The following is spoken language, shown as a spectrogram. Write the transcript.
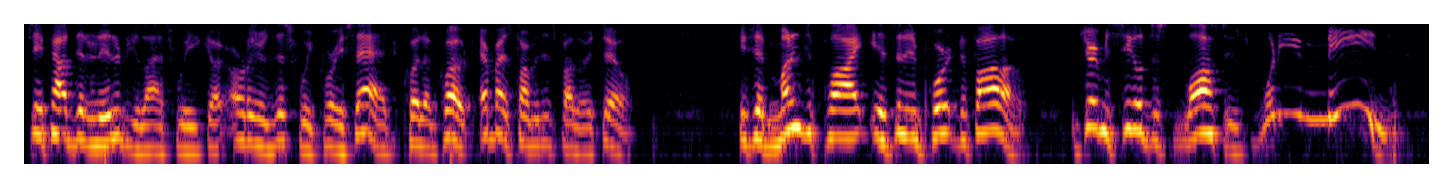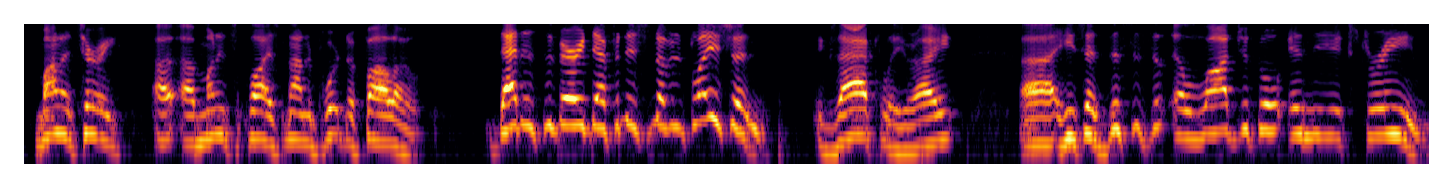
Jay Powell did an interview last week, uh, earlier this week, where he said, quote unquote, everybody's talking about this, by the way, too. He said, money supply isn't important to follow. Jeremy Siegel just lost his. What do you mean monetary uh, uh, money supply is not important to follow? That is the very definition of inflation. Exactly, right? Uh, he said this is illogical in the extreme.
